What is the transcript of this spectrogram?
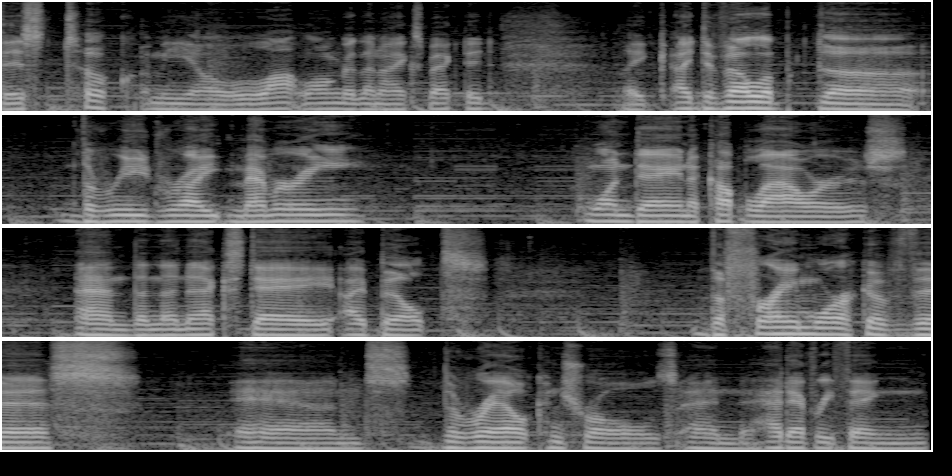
this took me a lot longer than I expected. Like, I developed the, the read-write memory one day in a couple hours, and then the next day I built the framework of this and the rail controls and had everything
